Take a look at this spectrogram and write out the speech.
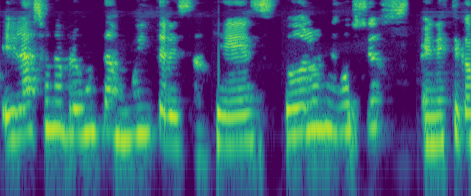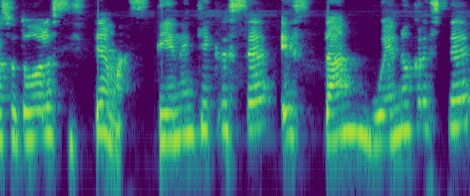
él hace una pregunta muy interesante, que es, ¿todos los negocios, en este caso todos los sistemas, tienen que crecer? ¿Es tan bueno crecer?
